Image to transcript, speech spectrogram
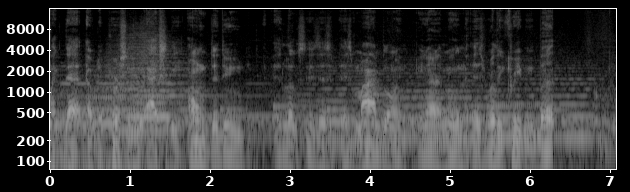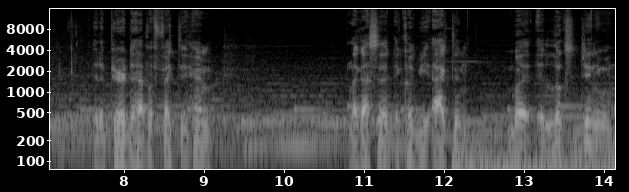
like that of the person who actually owned the dude it looks it's just it's mind blowing. You know what I mean? It's really creepy, but it appeared to have affected him. Like I said, it could be acting, but it looks genuine.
